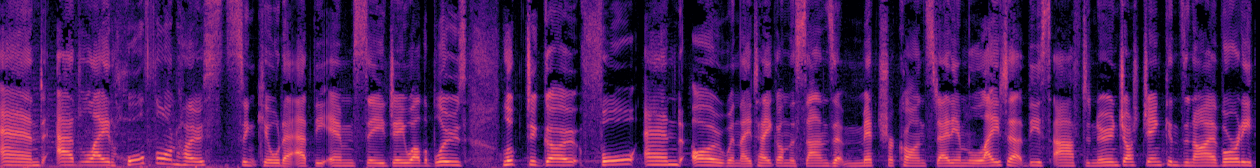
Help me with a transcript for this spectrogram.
and Adelaide. Hawthorn hosts St Kilda at the MCG, while the Blues look to go 4 and 0 when they take on the Suns at Metricon Stadium later this afternoon. Josh Jenkins and I have already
